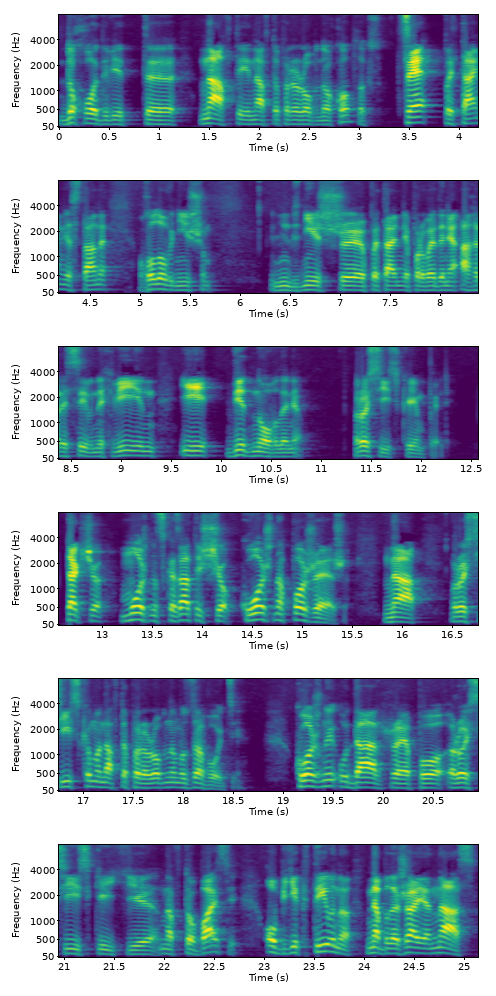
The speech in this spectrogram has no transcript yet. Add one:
доходи від е, нафти і нафтопереробного комплексу, це питання стане головнішим ніж е, питання проведення агресивних війн і відновлення Російської імперії. Так що можна сказати, що кожна пожежа на російському нафтопереробному заводі, кожний удар е, по російській нафтобазі об'єктивно наближає нас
